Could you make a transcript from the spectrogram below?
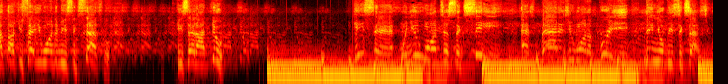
I thought you said you wanted to be successful. He said, I do. He said, when you want to succeed as bad as you want to breathe, then you'll be successful.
